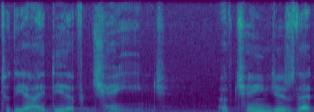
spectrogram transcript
to the idea of change. of changes that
